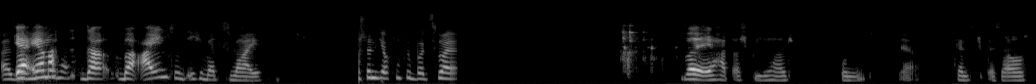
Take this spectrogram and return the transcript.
Also Ja, er macht da über 1 und ich über 2. wahrscheinlich auch noch über 2. Weil er hat das Spiel halt. Und ja, kennt sich besser aus.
